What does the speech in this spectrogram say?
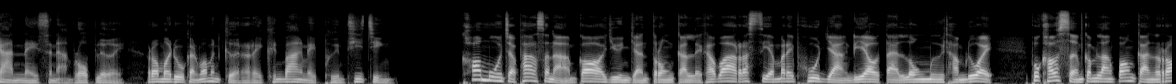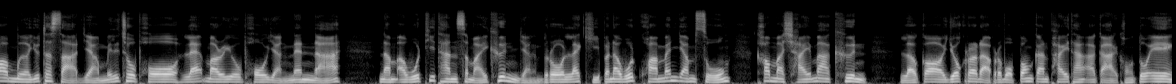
การณ์ในสนามรบเลย เรามาดูกันว่ามันเกิดอะไรขึ้นบ้างในพื้นที่จริง ข้อมูลจากภาคสนามก็ยืนยันตรงกันเลยครับว่ารัสเซียไม่ได้พูดอย่างเดียว แต่ลงมือทำด้วย พวกเขาเสริมกำลังป้องกันรอบเมืองยุทธศาสตร์อย่างเมลิโชโพและมาริโอโพอย่างแน่นหนานำอาวุธที่ทันสมัยขึ้นอย่างโดรนและขีปนาวุธความแม่นยำสูงเข้ามาใช้มากขึ้น แล้วก็ยกระดับระบบป้องกันภัยทางอากาศของตัวเอง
